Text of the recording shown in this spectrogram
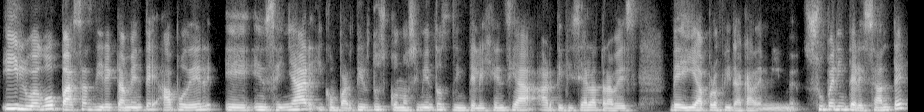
y luego pasas directamente a poder eh, enseñar y compartir tus conocimientos de inteligencia artificial a través de IA Profit Academy. Súper interesante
